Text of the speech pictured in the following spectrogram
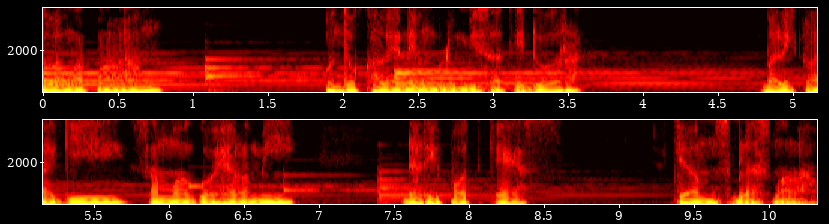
Selamat malam untuk kalian yang belum bisa tidur. Balik lagi sama gue Helmi dari podcast jam 11 malam.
